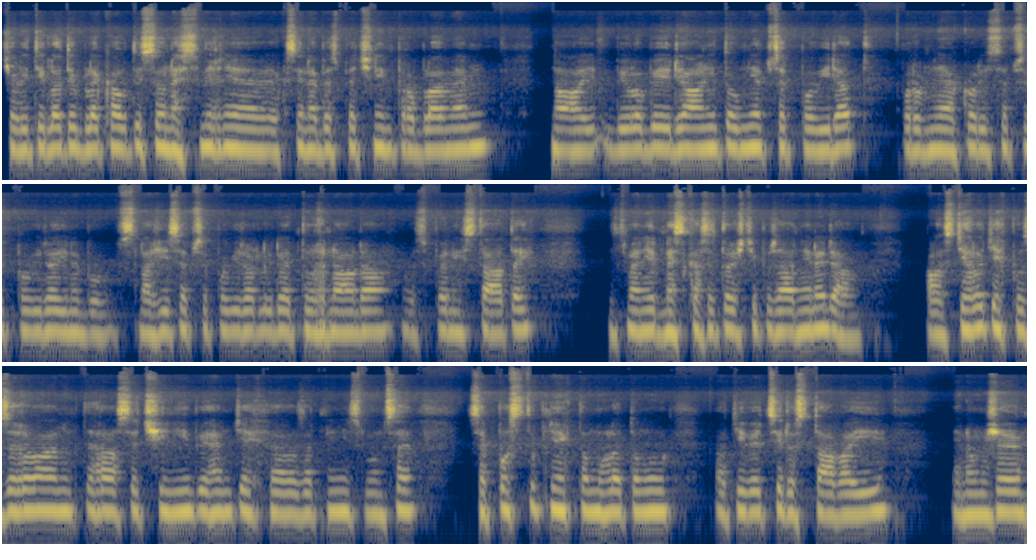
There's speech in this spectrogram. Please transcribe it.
Čili tyhle ty blackouty jsou nesmírně jaksi nebezpečným problémem. No a bylo by ideální to umět předpovídat, podobně jako když se předpovídají nebo snaží se předpovídat lidé tornáda ve Spojených státech. Nicméně dneska se to ještě pořádně nedá. Ale z těchto těch pozorování, která se činí během těch e, zatmění slunce, se postupně k tomuhle tomu ti věci dostávají, jenomže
